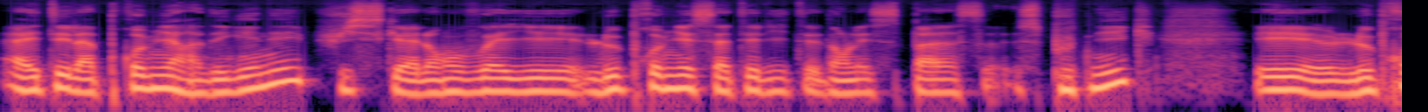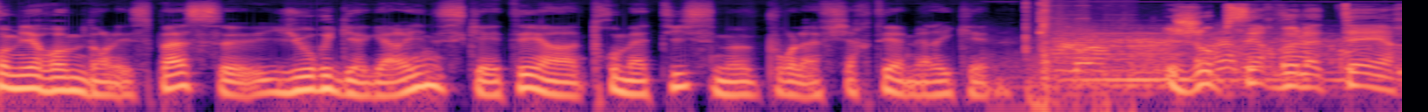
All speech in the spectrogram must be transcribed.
a été la première à dégainer puisqu'elle a envoyé le premier satellite dans l'espace Sputnik et le premier homme dans l'espace Yuri Gagarin, ce qui a été un traumatisme pour la fierté américaine. J'observe la Terre,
